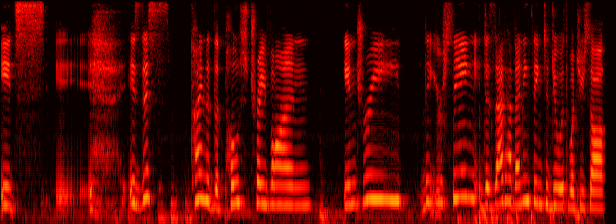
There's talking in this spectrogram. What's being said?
it's is this kind of the post Trevon injury that you're seeing? Does that have anything to do with what you saw?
